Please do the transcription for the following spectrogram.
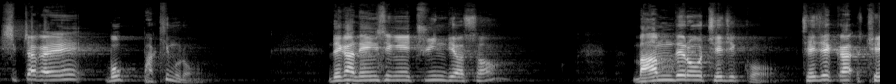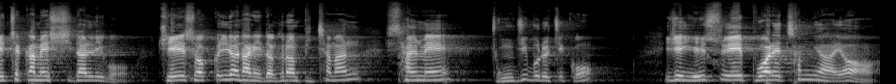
십자가에 못 박힘으로 내가 내 인생의 주인 되어서 마음대로 죄 짓고 죄책감에 시달리고 죄에서 끌려다니던 그런 비참한 삶의 종지부를 찍고 이제 예수의 부활에 참여하여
